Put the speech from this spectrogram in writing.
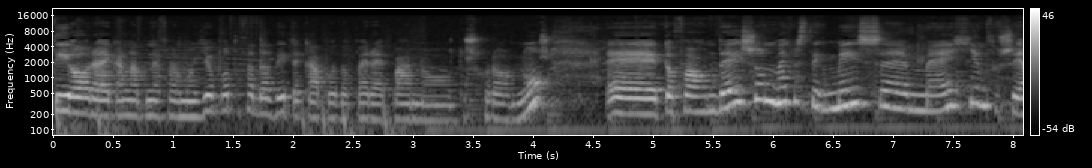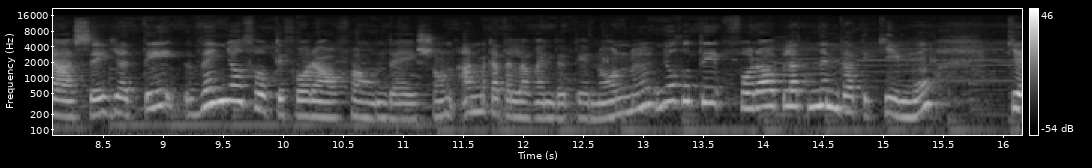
τι ώρα έκανα την εφαρμογή, οπότε θα τα δείτε κάπου εδώ πέρα επάνω τους χρόνους. Ε, το foundation μέχρι στιγμής ε, με έχει ενθουσιάσει γιατί δεν νιώθω ότι φοράω foundation, αν με καταλαβαίνετε τι εννοώ, νιώθω ότι φοράω απλά την ενδατική μου και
